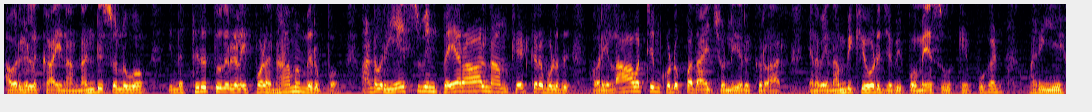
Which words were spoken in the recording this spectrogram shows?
அவர்களுக்காய் நாம் நன்றி சொல்லுவோம். இந்த திருத்தூதர்களைப் போல நாமும் இருப்போம். ஆண்டவர் இயேசுவின் பெயரால் நாம் கேட்கிற பொழுது அவர் எல்லாவற்றையும் கொடுப்பதாய் சொல்லி இருக்கிறார் எனவே நம்பிக்கையோடு ஜெபிப்போம். இயேசுவுக்கே புகழ் மரியே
